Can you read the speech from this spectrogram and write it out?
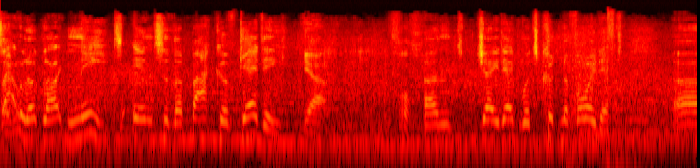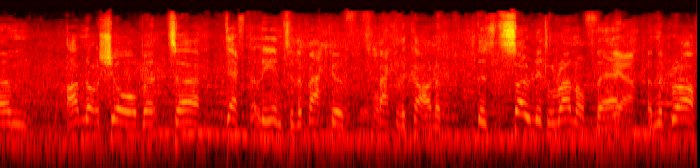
that looked like neat into the back of Geddy. Yeah. And Jade Edwards couldn't avoid it. Um, I'm not sure, but uh, definitely into the back of back of the car. And There's so little runoff there, Yeah. and the grass.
